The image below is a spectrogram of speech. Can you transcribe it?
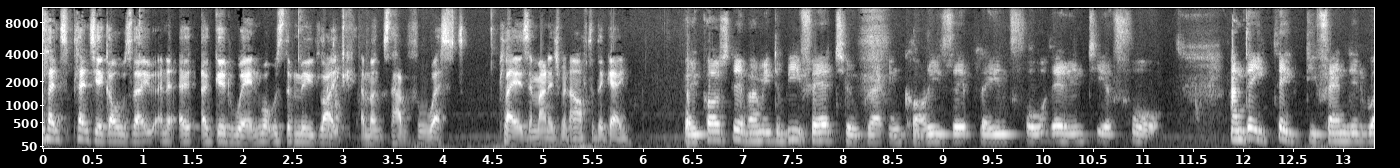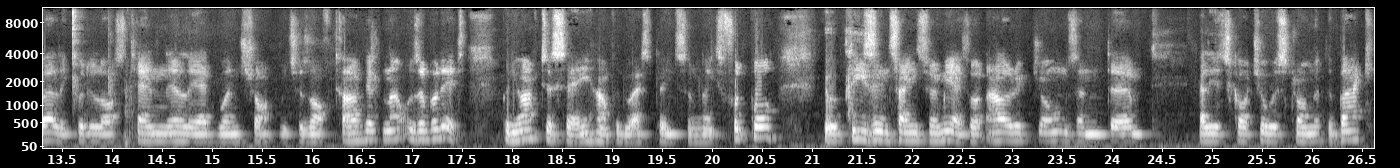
plenty, plenty of goals though, and a, a, good win. What was the mood like amongst the Haverfordwest players and management after the game? Very positive. I mean, to be fair to Brecon Corries, they're playing four. They're in tier four and they, they defended well. They could have lost 10 0. They had one shot which was off target, and that was about it. But you have to say, Haverfordwest played some nice football. There were pleasing signs for me. I thought Alaric Jones and um, Elliot Scotcher were strong at the back.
